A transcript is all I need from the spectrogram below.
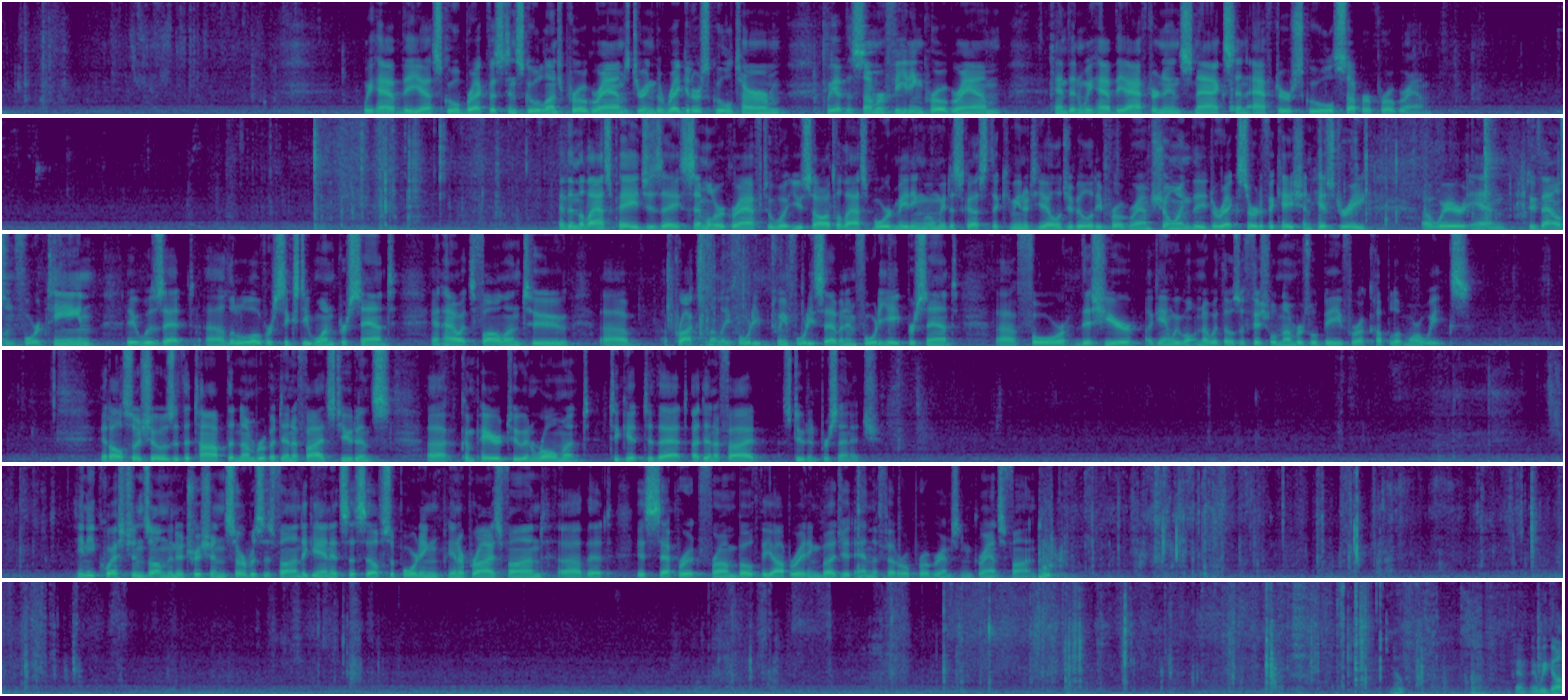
We have the uh, school breakfast and school lunch programs during the regular school term. We have the summer feeding program, and then we have the afternoon snacks and after-school supper program. And then the last page is a similar graph to what you saw at the last board meeting when we discussed the community eligibility program, showing the direct certification history uh, where in 2014, it was at uh, a little over 61%, and how it's fallen to uh, approximately 40, between 47 and 48% uh, for this year. Again, we won't know what those official numbers will be for a couple of more weeks. It also shows at the top the number of identified students uh, compared to enrollment to get to that identified student percentage. Any questions on the Nutrition Services Fund? Again, it's a self-supporting enterprise fund uh, that is separate from both the operating budget and the Federal Programs and Grants Fund.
